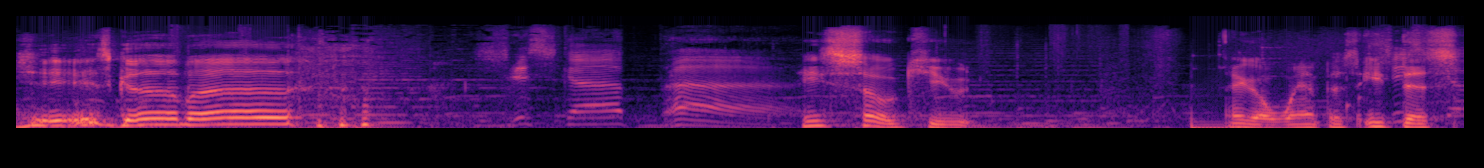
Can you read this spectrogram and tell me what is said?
Yes, Gubba. Shiska bug. He's so cute. There you go, Wampus. Eat this.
